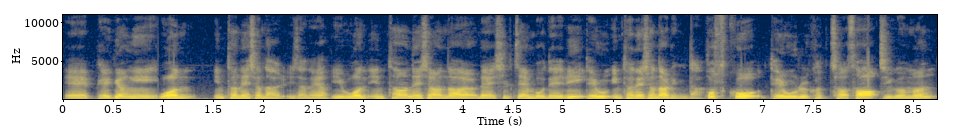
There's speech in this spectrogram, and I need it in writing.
의 배경이 원 인터내셔널이잖아요. 이 원 인터내셔널의 실제 모델이 대우 인터내셔널입니다. 포스코 대우를 거쳐서 지금은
